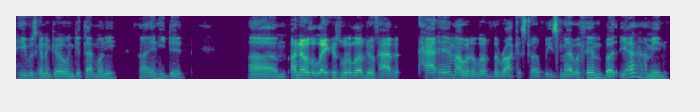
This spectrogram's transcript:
he was going to go and get that money, uh, and he did. Um, I know the Lakers would have loved to have had, had him. I would have loved the Rockets to have at least met with him, but yeah, I mean,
